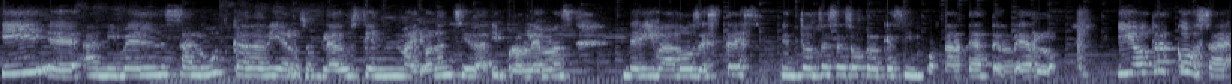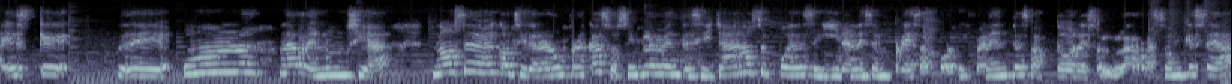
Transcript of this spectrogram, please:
y eh, a nivel salud cada día los empleados tienen mayor ansiedad y problemas derivados de estrés. Entonces eso creo que es importante atenderlo. Y otra cosa es que de una, renuncia no se debe considerar un fracaso. Simplemente si ya no se puede seguir en esa empresa por diferentes factores o la razón que sea,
